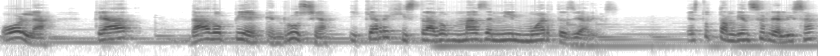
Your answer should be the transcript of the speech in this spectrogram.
ola que ha dado pie en Rusia y que ha registrado más de mil muertes diarias. Esto también se realiza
